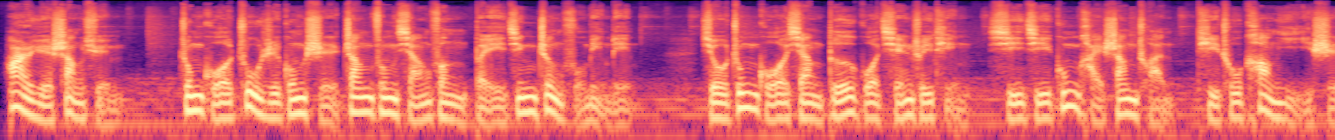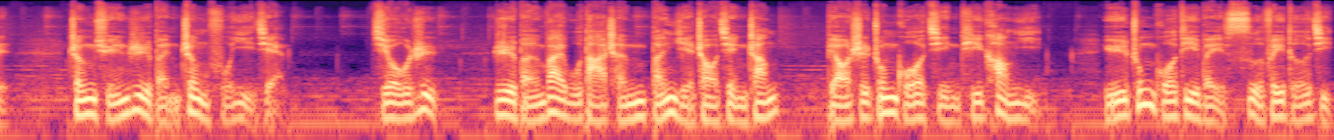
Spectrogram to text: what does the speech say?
二月上旬，中国驻日公使张宗祥奉北京政府命令，就中国向德国潜水艇袭击公海商船提出抗议一事。征询日本政府意见。九日，日本外务大臣本野照建章表示，中国仅提抗议，与中国地位似非得计，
